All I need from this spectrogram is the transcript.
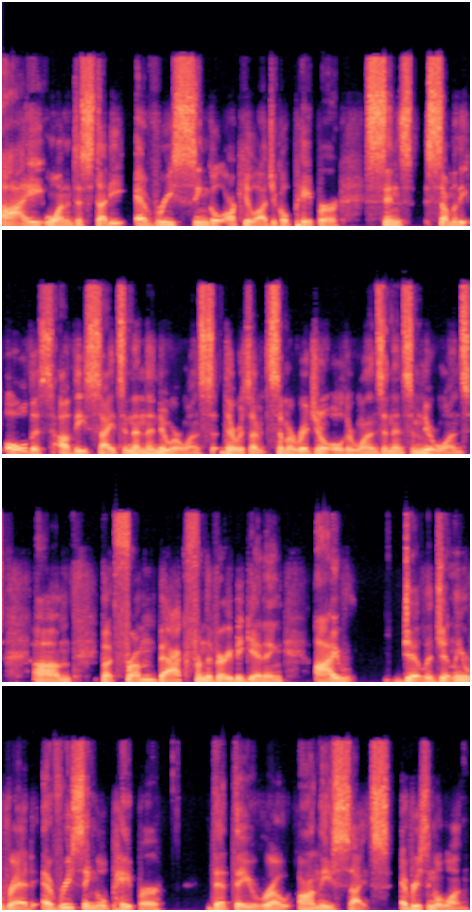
i wanted to study every single archaeological paper since some of the oldest of these sites and then the newer ones. There was uh, some original older ones and then some newer ones. Um, but from back from the very beginning i diligently read every single paper that they wrote on these sites every single one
